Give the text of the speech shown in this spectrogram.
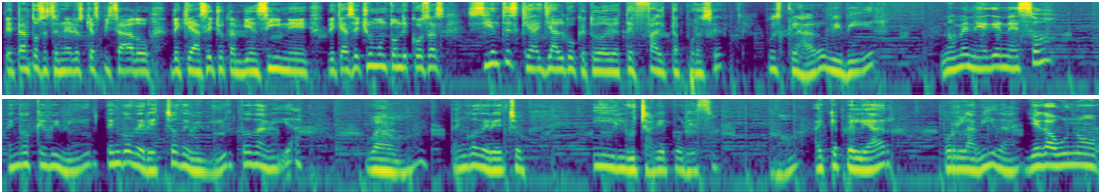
de, tantos escenarios que has pisado, de que has hecho también cine, de que has hecho un montón de cosas, ¿sientes que hay algo que todavía te falta por hacer? Pues claro, vivir. No me nieguen eso. Tengo que vivir, tengo derecho de vivir todavía. Wow. Tengo derecho y lucharé por eso. ¿no? Hay que pelear por la vida. Llega uno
